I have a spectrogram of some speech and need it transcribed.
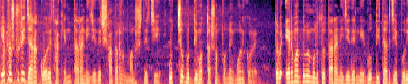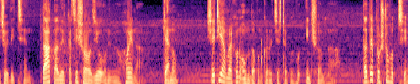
এ প্রশ্নটি যারা করে থাকেন, তারা নিজেদের সাধারণ মানুষদের চেয়ে উচ্চ বুদ্ধিমত্তা সম্পন্নই মনে করেন। তবে এর মাধ্যমে মূলত তারা নিজেদের নির্বুদ্ধিতার যে পরিচয় দিচ্ছেন, তা তাদের কাছে সহজেও অনুমেয় হয় না। কেন? সেটি আমরা এখন অনুধাবন করার চেষ্টা করব ইনশাল্লাহ তাদের প্রশ্ন হচ্ছে,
